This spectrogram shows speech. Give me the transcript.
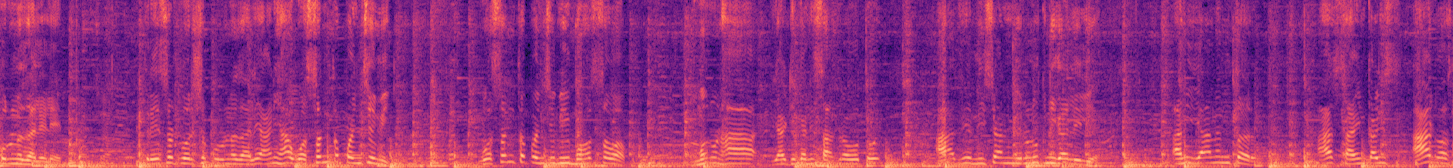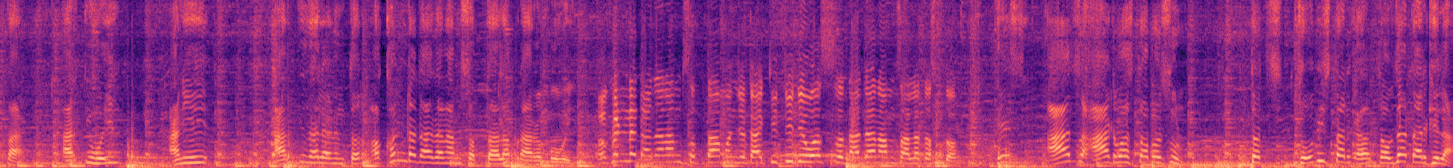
पूर्ण झालेले आहेत. त्रेसष्ट वर्ष पूर्ण झाले आणि हा वसंत पंचमी वसंत पंचमी महोत्सव म्हणून हा या ठिकाणी साजरा होतो आज हे निशान मिरवणूक निघालेली आहे. आणि यानंतर आज सायंकाळी आठ वाजता आरती होईल आणि आरती झाल्यानंतर अखंड दादानाम सप्ताहाला प्रारंभ होईल. अखंड दादानाम सप्ताह म्हणजे काय? किती दिवस दादानाम चालत असतं? हे आज आठ वाजतापासून तर चोवीस तारख चौदा तारखेला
